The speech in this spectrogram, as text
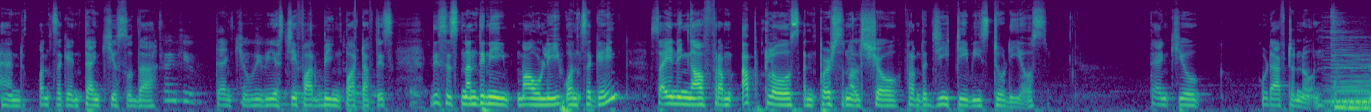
And once again, thank you, Sudha. Thank you. Thank you, VVSG, for being part of this. This is Nandini Mouli once again, signing off from Up Close and Personal Show from the GTV studios. Thank you. Good afternoon.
